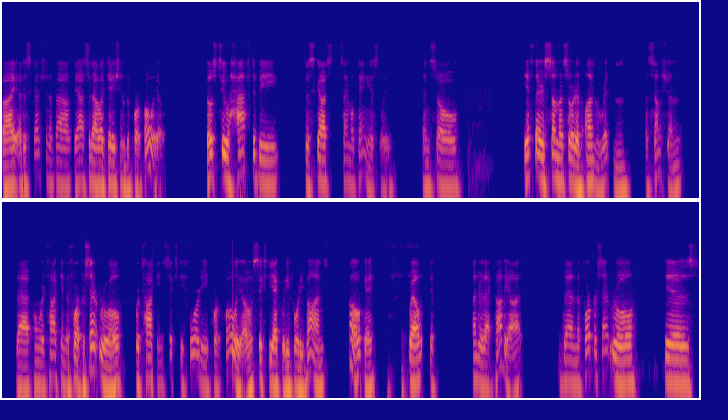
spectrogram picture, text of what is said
by a discussion about the asset allocation of the portfolio. Those two have to be discussed simultaneously. And so if there's some sort of unwritten assumption that when we're talking the 4% rule, we're talking 60 40 portfolio, 60 equity, 40 bonds. Oh, okay. Well, if under that caveat, then the 4% rule is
